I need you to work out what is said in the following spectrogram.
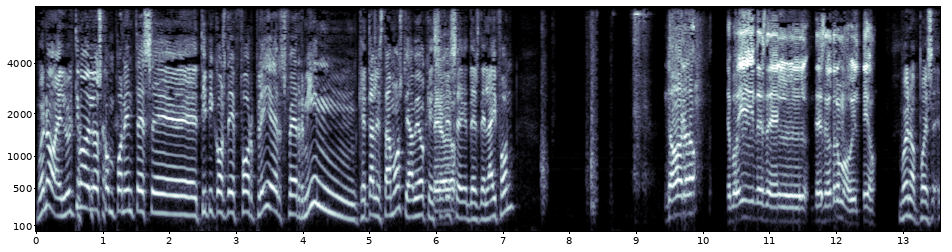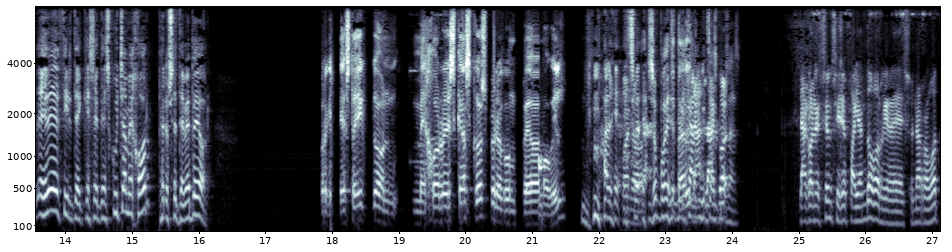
Bueno, el último de los componentes eh, típicos de 4Players, Fermín, ¿qué tal estamos? Ya veo que Pero- sigues eh, desde el iPhone. No, no. Voy desde el, desde otro móvil, tío. Bueno, pues he de decirte que se te escucha mejor, pero se te ve peor. Porque estoy con mejores cascos, pero con peor móvil. Vale, Bueno, eso, eso puede explicar La- muchas la- cosas. La conexión sigue fallando porque suena robot.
